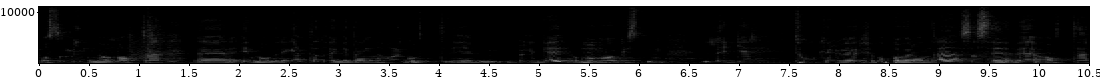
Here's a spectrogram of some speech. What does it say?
også minne om at eh, innvandringen til Norge den har gått i bølger. Og hvis den legger to kurver oppå hverandre, så ser vi at Eh,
